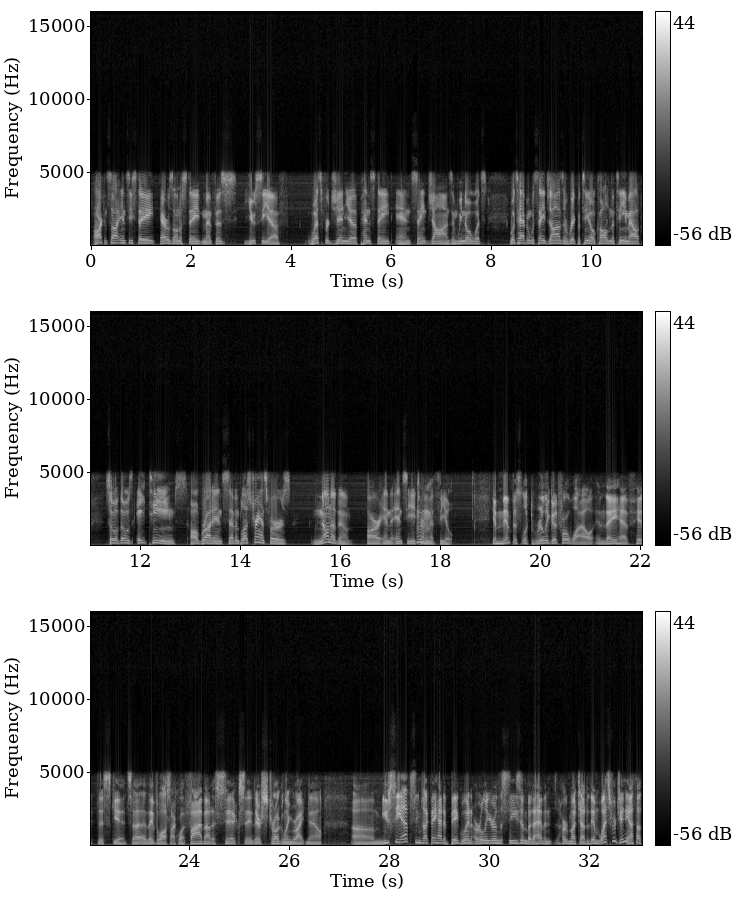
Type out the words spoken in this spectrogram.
Arkansas, NC State, Arizona State, Memphis, UCF, West Virginia, Penn State, and St. John's. And we know what's what's happened with St. John's and Rick Pitino calling the team out. So of those eight teams, all brought in seven plus transfers, none of them are in the NCAA Hmm. tournament field. Yeah, Memphis looked really good for a while, and they have hit the skids. Uh, they've lost like what five out of six. They- They're struggling right now. Um, UCF seems like they had a big win earlier in the season, but I haven't heard much out of them. West Virginia, I thought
